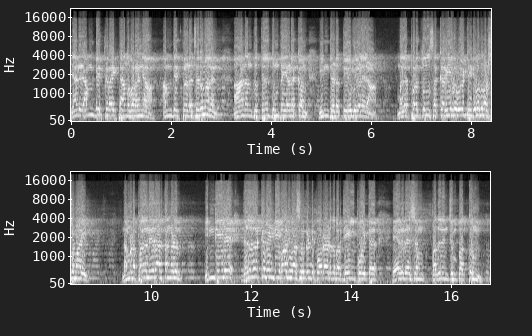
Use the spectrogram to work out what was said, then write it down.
ഞാനൊരു അംബേദ്കറൈറ്റാന്ന് പറഞ്ഞ അംബേദ്കറുടെ ചെറുമകൻ ആനന്ദ് തെൽദുന്തയടക്കം ഇന്ത്യയുടെ തെരുവുകളിലാണ്. മലപ്പുറത്തുനിന്ന് സക്കറിയ പോയിട്ട് ഇരുപത് വർഷമായി. നമ്മുടെ പല നേതാർത്ഥങ്ങളും ഇന്ത്യയിലെ ദളിതർക്ക് വേണ്ടി ആദിവാസികൾക്ക് വേണ്ടി പോരാടുന്നവർ ജയിലിൽ പോയിട്ട് ഏകദേശം പതിനഞ്ചും പത്തും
